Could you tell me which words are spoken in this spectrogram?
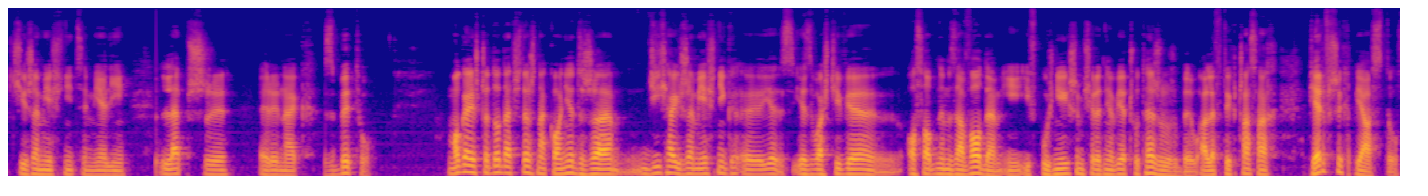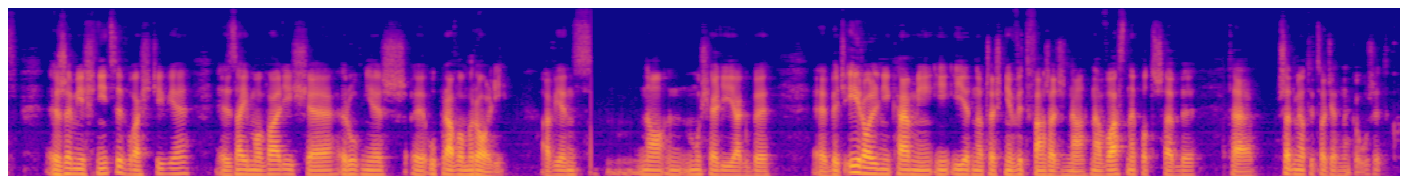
ci rzemieślnicy mieli lepszy rynek zbytu. Mogę jeszcze dodać też na koniec, że dzisiaj rzemieślnik y, jest, jest właściwie osobnym zawodem i, i, w późniejszym średniowieczu też już był, ale w tych czasach pierwszych piastów rzemieślnicy właściwie zajmowali się również y, uprawą roli, a więc no, musieli jakby y, być i rolnikami, i, i jednocześnie wytwarzać na, na własne potrzeby te przedmioty codziennego użytku.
